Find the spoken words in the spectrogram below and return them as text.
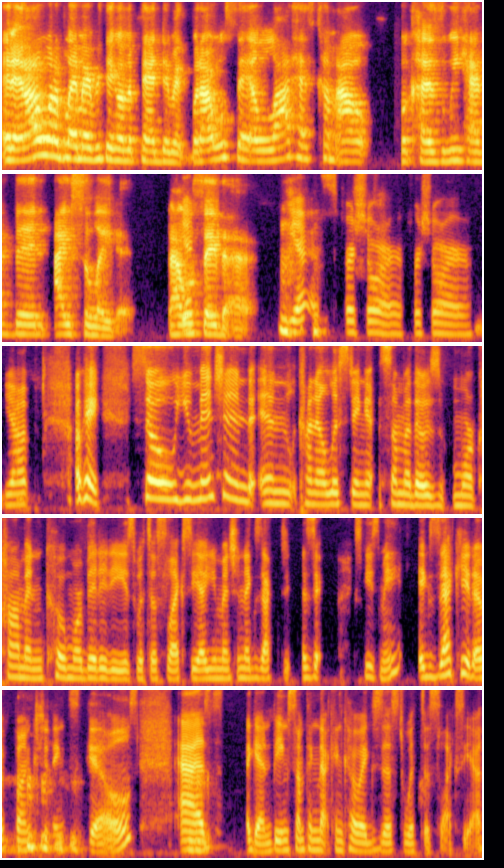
and I don't want to blame everything on the pandemic, but I will say a lot has come out because we have been isolated. I will say that. yes, for sure, for sure. Yep. Okay, so you mentioned in kind of listing some of those more common comorbidities with dyslexia. You mentioned exec, excuse me, executive functioning skills as again being something that can coexist with dyslexia.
